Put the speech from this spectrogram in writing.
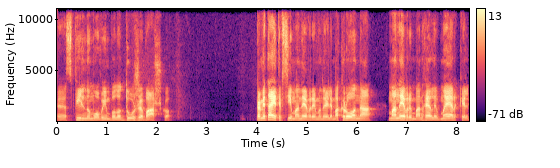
е, спільну мову, їм було дуже важко. Пам'ятаєте всі маневри Еммануеля Макрона, маневри Ангели Меркель.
